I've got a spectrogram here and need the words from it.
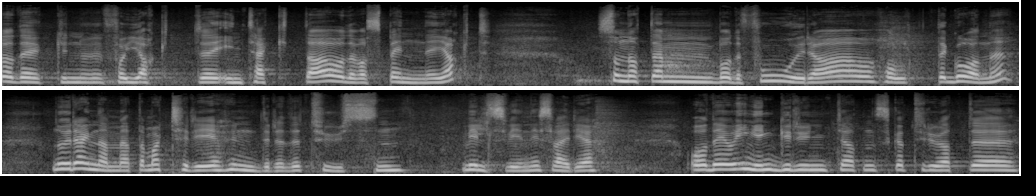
og det kunne få jaktinntekter, og det var spennende jakt. Sånn at de både fôra og holdt det gående. Nå regner jeg med at de har 300 000 villsvin i Sverige. Og det er jo ingen grunn til at en skal tro at, eh,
